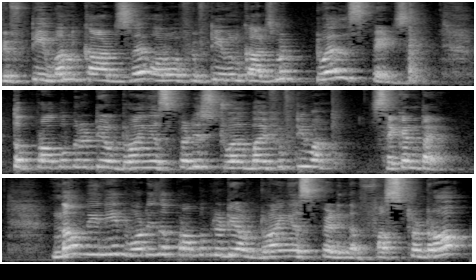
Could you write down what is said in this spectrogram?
51 कार्ड्स है और वो 51 कार्ड्स में 12 स्पेड्स है the probability of drawing a spread is 12 by 51 second time now we need what is the probability of drawing a spade in the first draw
